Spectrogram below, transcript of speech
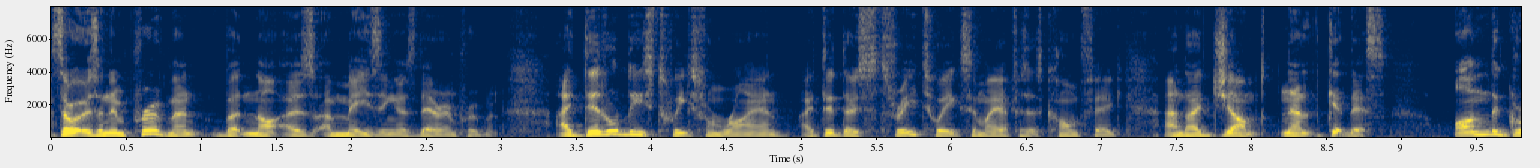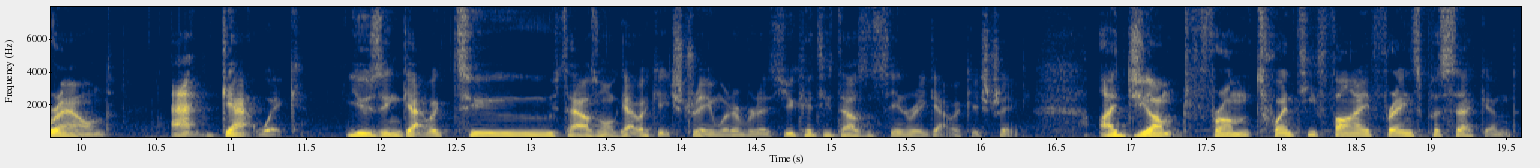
So it was an improvement, but not as amazing as their improvement. I did all these tweaks from Ryan. I did those three tweaks in my FSX config, and I jumped. Now, get this. On the ground at Gatwick, using Gatwick 2000 or Gatwick Extreme, whatever it is, UK 2000 scenery Gatwick Extreme, I jumped from 25 frames per second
